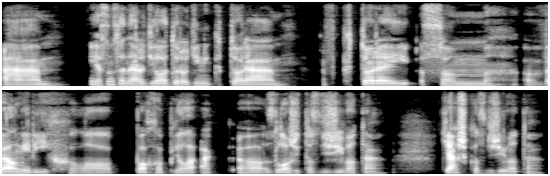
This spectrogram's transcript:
A ja som sa narodila do rodiny, ktorá v ktorej som veľmi rýchlo pochopila ak, uh, zložitosť života, ťažkosť života,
